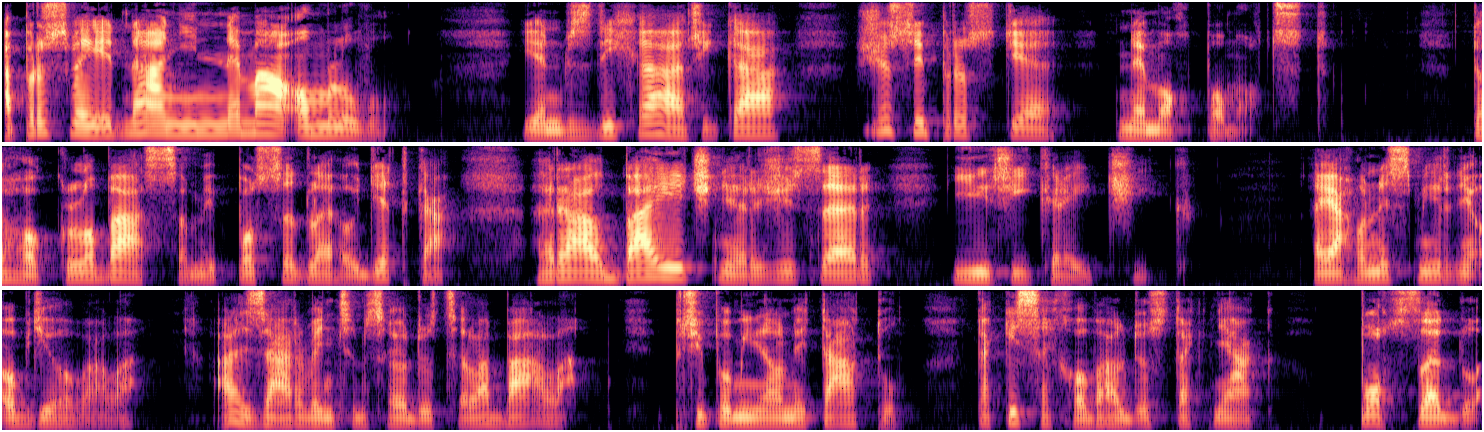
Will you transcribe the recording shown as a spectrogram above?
A pro své jednání nemá omluvu. Jen vzdychá a říká, že si prostě nemohl pomoct. Toho klobásami posedlého dětka hrál báječně režisér Jiří Krejčík. A já ho nesmírně obdivovala, ale zároveň jsem se ho docela bála. Připomínal mi tátu, taky se choval dost tak nějak posedle.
